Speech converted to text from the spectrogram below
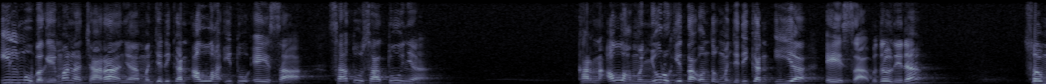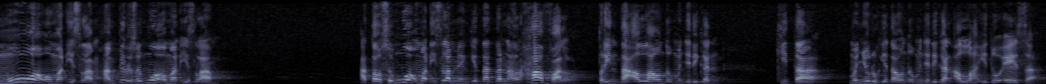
ilmu bagaimana caranya menjadikan Allah itu esa satu-satunya. Karena Allah menyuruh kita untuk menjadikan ia esa betul tidak? Semua umat Islam hampir semua umat Islam. Atau semua umat Islam yang kita kenal hafal perintah Allah untuk menjadikan kita menyuruh kita untuk menjadikan Allah itu esa.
